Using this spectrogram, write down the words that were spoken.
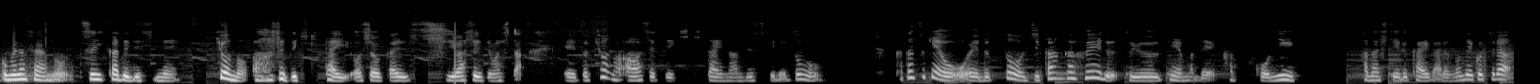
ごめんなさい。あの、追加でですね、今日の合わせて聞きたいを紹介し忘れてました。えっ、ー、と、今日の合わせて聞きたいなんですけれど、片付けを終えると時間が増えるというテーマで過去に話している回があるので、こちら、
